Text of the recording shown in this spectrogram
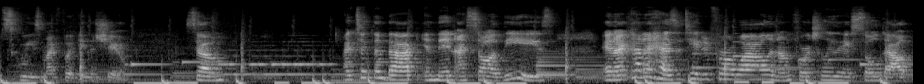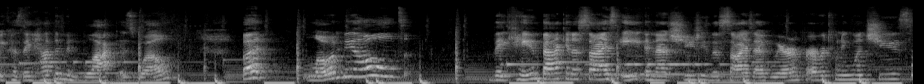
squeeze my foot in the shoe so I took them back and then I saw these and I kind of hesitated for a while and unfortunately they sold out because they had them in black as well. But lo and behold, they came back in a size 8 and that's usually the size I wear in Forever 21 shoes.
